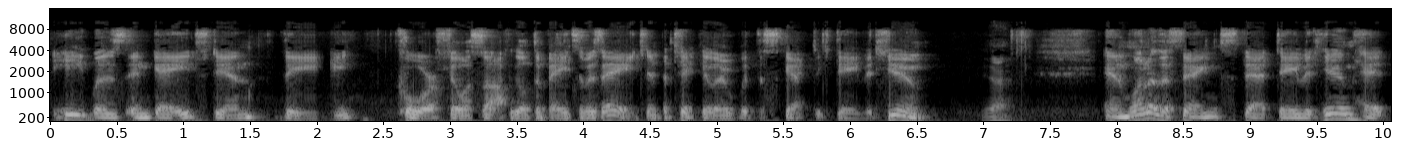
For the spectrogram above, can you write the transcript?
he was engaged in the core philosophical debates of his age, in particular with the skeptic David Hume. Yeah. And one of the things that David Hume had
